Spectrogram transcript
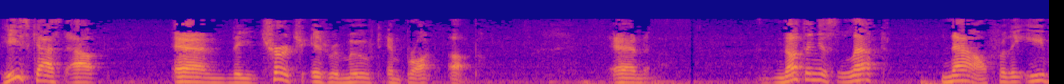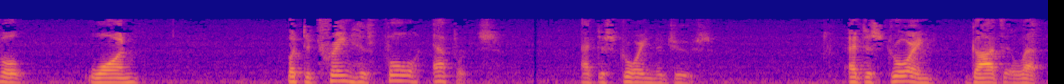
he's cast out, and the church is removed and brought up. And nothing is left now for the evil one but to train his full efforts at destroying the Jews, at destroying God's elect.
